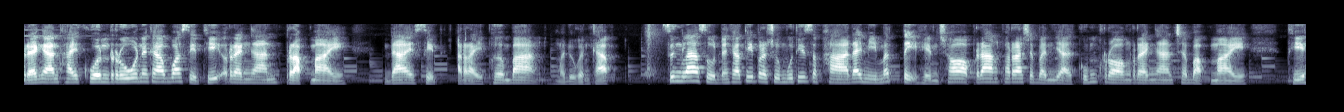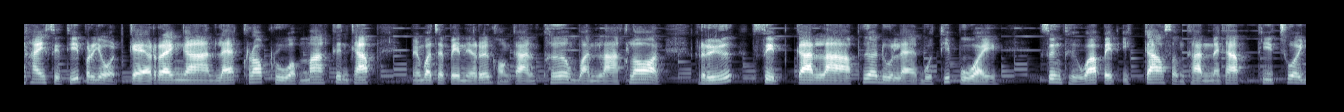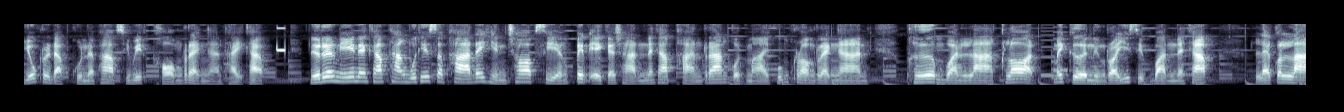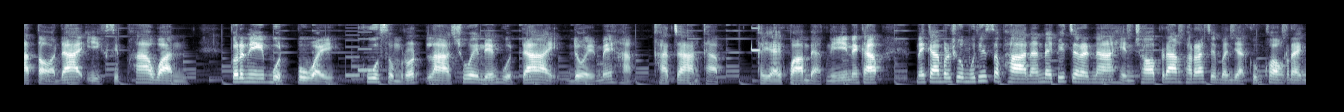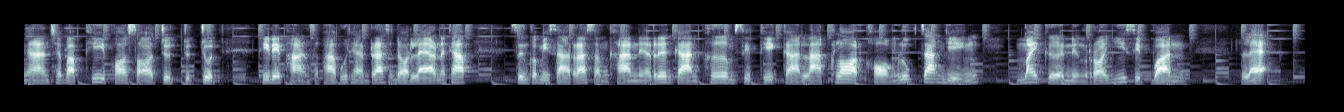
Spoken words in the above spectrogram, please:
แรงงานไทยควรรู้นะครับว่าสิทธิแรงงานปรับใหม่ ได้สิทธิ์อะไรเพิ่มบ้างมาดูกันครับ ซึ่งล่าสุดนะครับที่ประชุมวุฒิสภาได้มีมติเห็นชอบร่างพระราชบัญญัติคุ้มครองแรงงานฉบับใหม่ ที่ให้สิทธิประโยชน์แก่แรงงานและครอบครัวมากขึ้นครับไม่ว่าจะเป็นในเรื่องของการเพิ่มวันลาคลอด หรือสิทธิ์การลาเพื่อดูแลบุตรที่ป่วย ซึ่งถือว่าเป็นอีกก้าวสำคัญนะครับที่ช่วยยกระดับคุณภาพชีวิตของแรงงานไทยครับ ในเรื่องนี้นะครับทางวุฒิสภาได้เห็นชอบเสียงเป็นเอกฉันนะครับผ่านร่างกฎหมายคุ้มครองแรงงาน เพิ่มวันลาคลอดไม่เกิน 120 วันนะครับ และก็ลาต่อได้อีก 15 วัน กรณีบุตรป่วย คู่สมรสลาช่วยเลี้ยงบุตรได้ โดยไม่หักค่าจ้างครับ ขยายความแบบนี้นะครับในการประชุมวุฒิสภานั้นได้พิจารณาเห็นชอบร่างพระราชบัญญัติคุ้มครองแรงงาน ฉบับที่พศจุดๆที่ได้ผ่านสภาผู้แทนราษฎรแล้วนะครับ ซึ่งก็มีสาระสำคัญในเรื่องการเพิ่มสิทธิการลาคลอดของลูกจ้างหญิง ไม่เกิน 120 วัน และ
